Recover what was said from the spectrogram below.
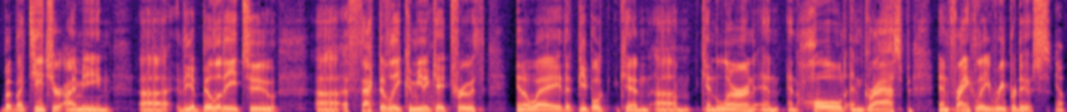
but by teacher I mean uh, the ability to uh, effectively communicate truth in a way that people can um, can learn and and hold and grasp and frankly reproduce. Yep.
